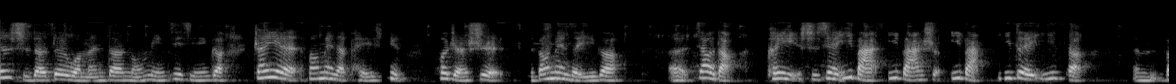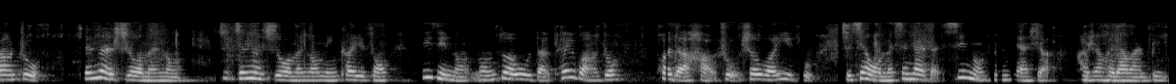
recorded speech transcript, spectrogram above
真实的对我们的农民进行一个专业方面的培训，或者是此方面的一个呃教导，可以实现一把一把手一把一对一的嗯帮助，真正使我们农真正使我们农民可以从新型农农作物的推广中获得好处，收获益处，实现我们现在的新农村建设。考生回答完毕。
